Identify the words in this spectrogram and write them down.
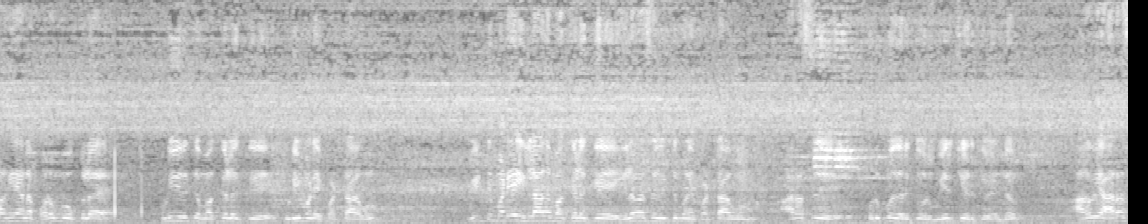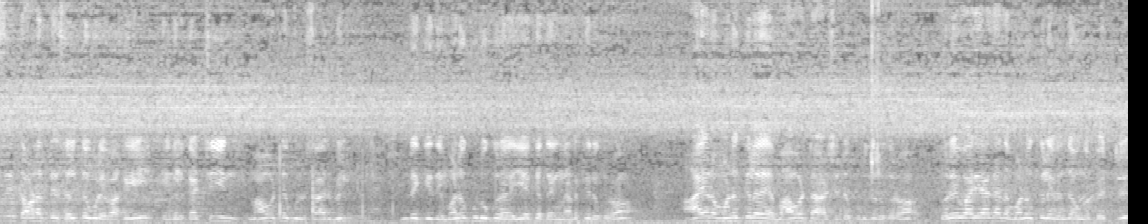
வகையான புறம்போக்கில் குடியிருக்க மக்களுக்கு குடிமனை பட்டாவும் வீட்டுமனையே இல்லாத மக்களுக்கு இலவச வீட்டுமனை பட்டாவும் அரசு கொடுப்பதற்கு ஒரு முயற்சி எடுக்க வேண்டும். ஆகவே அரசு கவனத்தை செலுத்தக்கூடிய வகையில் எங்கள் கட்சியின் மாவட்ட குழு சார்பில் இன்றைக்கு இது மனு கொடுக்குற இயக்கத்தை நடத்தியிருக்கிறோம். ஆயிரம் மனுக்களை மாவட்ட ஆட்சியிட்ட கொடுத்துருக்குறோம். துறைவாரியாக அந்த மனுக்களை வந்து அவங்க பெற்று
